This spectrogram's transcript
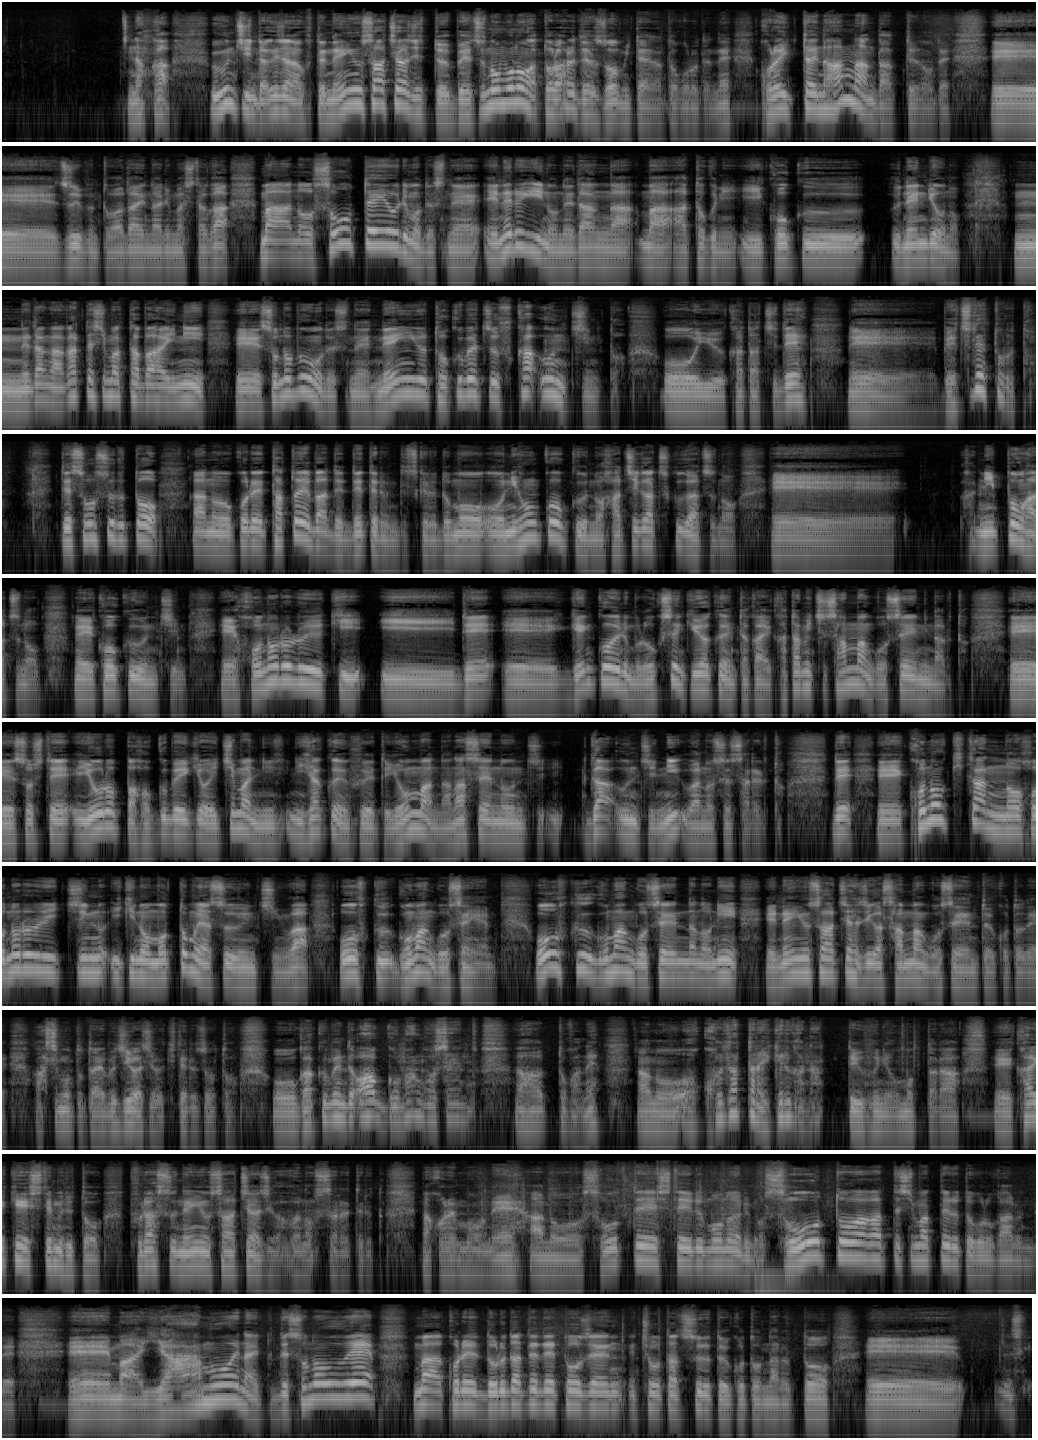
なんか、運賃だけじゃなくて燃油サーチャージっていう別のものが取られてるぞみたいなところでね、これ一体何なんだっていうので、えー、随分と話題になりましたが、まあ、あの、想定よりもですね、エネルギーの値段が、まあ、特に航空燃料の、うん、値段が上がってしまった場合に、えー、その分をですね、燃油特別付加運賃という形で、えー、別で取ると。で、そうすると、あの、これ、例えばで出てるんですけれども、日本航空の8月9月の、えー、日本初の、えー、航空運賃、えー、ホノルル行きで、えー、現行よりも6900円高い片道3万5000円になると、えー、そしてヨーロッパ北米行きは1万200円増えて4万7000円の運賃が運賃に上乗せされると。で、えー、この期間のホノルル行きの最も安い運賃は往復5万5000円。往復5万5000円なのに燃油サーチャージが3万5000円ということで足元だいぶじわじわ来てるぞと。額面であ5万5000円あとかね。あのこれだったらいけるかななっていうふうに思ったら、えー、会計してみると、プラス燃油サーチャージが上乗せされてると。まあ、これもうね、あの、想定しているものよりも相当上がってしまっているところがあるんで、えー、まあ、やむを得ないと。で、その上、まあ、これ、ドル建てで当然調達するということになると、えー、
